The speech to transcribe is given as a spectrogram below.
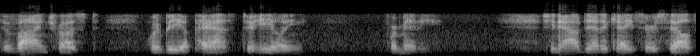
divine trust would be a path to healing for many. She now dedicates herself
